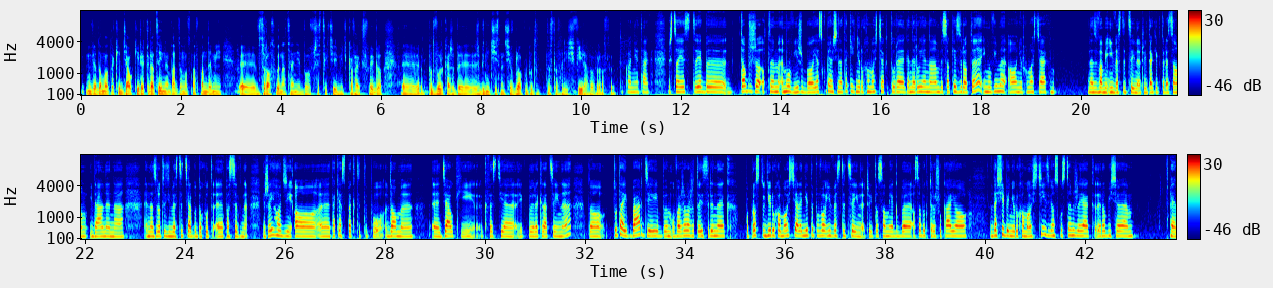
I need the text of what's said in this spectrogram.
wiadomo, takie działki rekreacyjne bardzo mocno w pandemii y, wzrosły na cenie, bo wszyscy chcieli mieć kawałek swojego y, podwórka, żeby, żeby nie cisnąć się w bloku, bo do- dostawali świra po prostu. Dokładnie tak. Wiesz co, jest jakby dobrze, że o tym mówisz, bo ja skupiam się na takich nieruchomościach, które generują nam wysokie zwroty i mówimy o nieruchomościach nazywam je inwestycyjne, czyli takie, które są idealne na, na zwroty z inwestycji albo dochód e, pasywny. Jeżeli chodzi o e, takie aspekty typu domy, e, działki, kwestie jakby rekreacyjne, to tutaj bardziej bym uważała, że to jest rynek po prostu nieruchomości, ale nie typowo inwestycyjny, czyli to są jakby osoby, które szukają dla siebie nieruchomości, w związku z tym, że jak robi się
